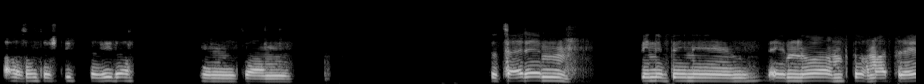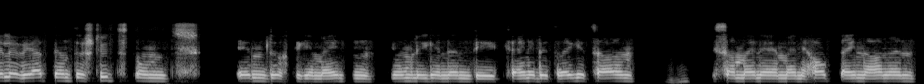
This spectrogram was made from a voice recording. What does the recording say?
als Unterstützer wieder. Und ähm, zurzeit eben bin ich, bin ich eben nur durch materielle Werte unterstützt und eben durch die Gemeinden, die umliegenden, die kleine Beträge zahlen. Mhm. Das sind meine, meine Haupteinnahmen,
